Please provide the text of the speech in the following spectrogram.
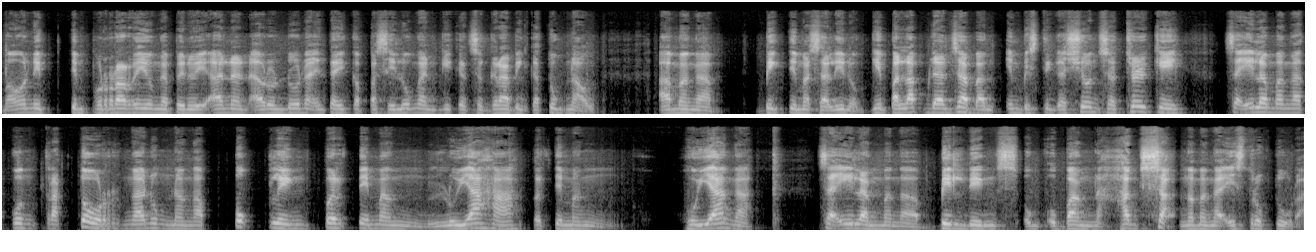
mao ni temporaryo nga Pinoyanan aron do na intay kapasilungan gikan sa grabing katugnaw ang mga biktima sa linog. Gipalapdan sab ang investigasyon sa Turkey sa ilang mga kontraktor nganong nangapukling pertimang luyaha, pertimang huyanga sa ilang mga buildings ug ubang nahagsa nga mga istruktura.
